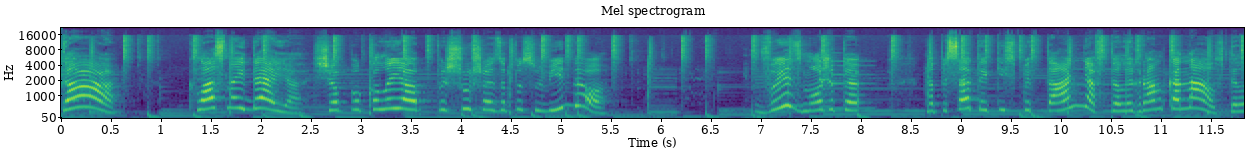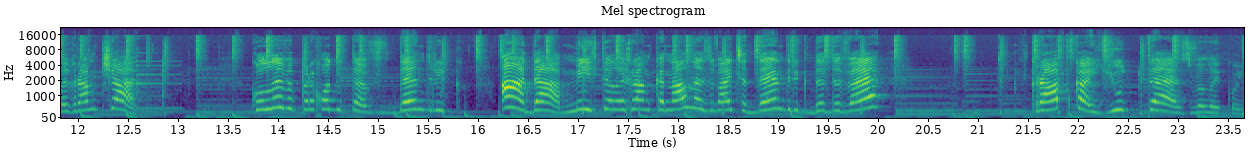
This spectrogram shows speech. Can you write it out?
да, класна ідея, щоб коли я пишу, що я записую відео, ви зможете написати якісь питання в телеграм-канал, в телеграм-чат. Коли ви переходите в Дендрік. А, да, мій телеграм-канал називається Дендрік ДДВ крапка ют з великою.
